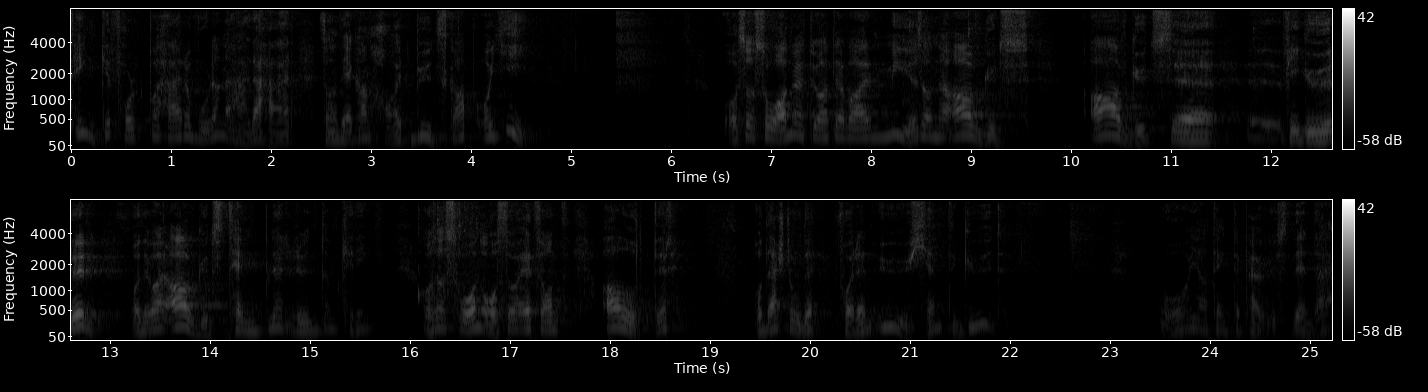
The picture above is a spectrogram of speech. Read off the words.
tenker folk på her, og hvordan er det her? Sånn at jeg kan ha et budskap å gi. Og så så han vet du, at det var mye sånne avgudsfigurer. Avguds, eh, og det var avgudstempler rundt omkring. Og så så han også et sånt alter. Og der sto det for en ukjent Gud. Å ja, tenkte Paulus, den der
